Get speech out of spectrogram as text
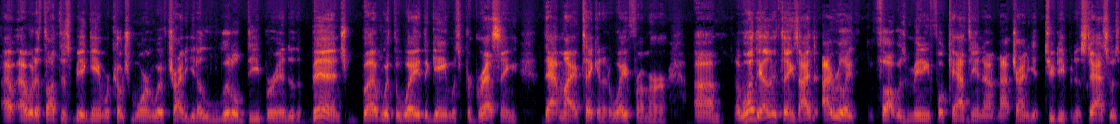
I, I would have thought this would be a game where Coach Moren would have tried to get a little deeper into the bench, but with the way the game was progressing, that might have taken it away from her. Um, and one of the other things I, I really thought was meaningful, Kathy, and I'm not trying to get too deep into stats, was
